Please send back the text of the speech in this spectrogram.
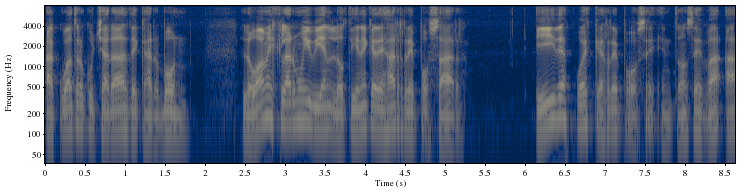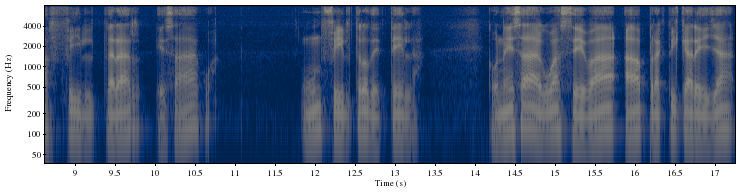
a 4 cucharadas de carbón. Lo va a mezclar muy bien, lo tiene que dejar reposar. Y después que repose, entonces va a filtrar esa agua. Un filtro de tela. Con esa agua se va a practicar ella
